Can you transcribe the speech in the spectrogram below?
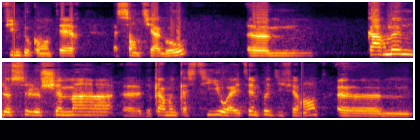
films documentaires à Santiago. Carmen, le, chemin de Carmen Castillo a été un peu différent. elle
